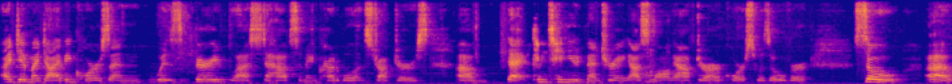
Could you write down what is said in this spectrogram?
I did my diving course and was very blessed to have some incredible instructors um, that continued mentoring us long after our course was over. So uh,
